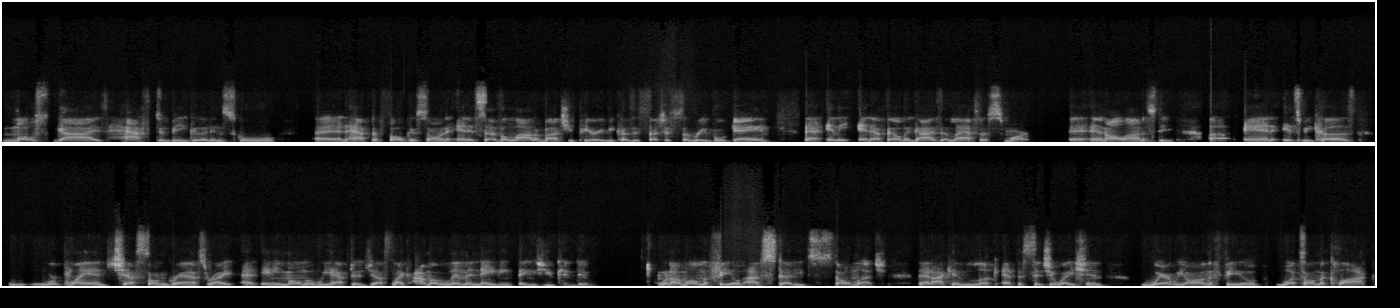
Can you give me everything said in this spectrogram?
most guys have to be good in school and have to focus on it. And it says a lot about you, period, because it's such a cerebral game that in the NFL, the guys that last are smart. In all honesty, uh, and it's because we're playing chess on grass, right? At any moment, we have to adjust. Like I'm eliminating things you can do when I'm on the field, I've studied so much that I can look at the situation where we are on the field, what's on the clock,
